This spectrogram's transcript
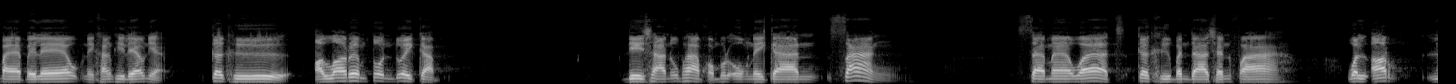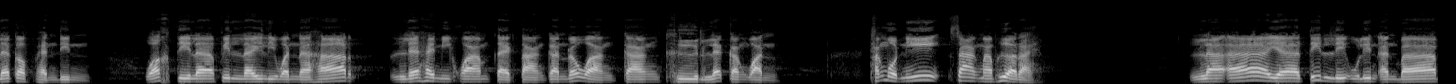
แปลไปแล้วในครั้งที่แล้วเนี่ยก็คือ อัลลอฮ์เริ่มต้นด้วยกับเดชานุภาพของพระองค์ในการสร้างسماواتก็คือบรรดาชั้นฟ้า والأرضและก็แผ่นดิน واختلاف الليل والنهارและให้มีความแตกต่างกันระหว่างกลางคืนและกลางวัน ทั้งหมดนี้สร้างมาเพื่ออะไรลาอายาติลลิอุลินอันบาบ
